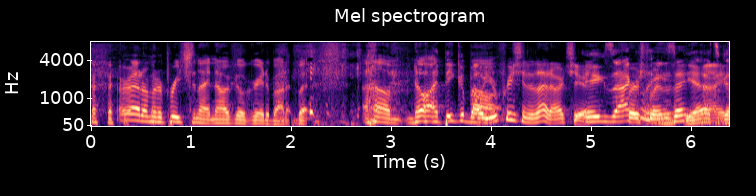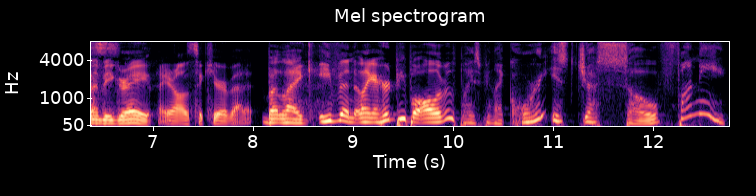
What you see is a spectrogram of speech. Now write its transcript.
All right, I'm going to preach tonight. Now I feel great about it. But um, no, I think about Oh, you're preaching tonight, aren't you? Exactly. First Wednesday. Yeah, it's gonna be great. You're all secure about it. But like even like I heard people all over the place being like, Corey is just so funny.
